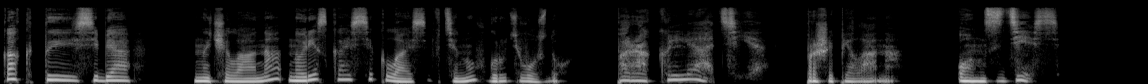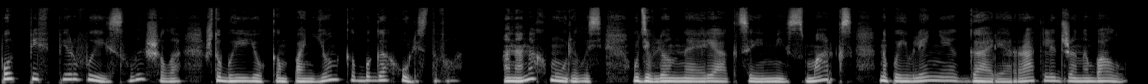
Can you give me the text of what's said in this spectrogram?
«Как ты себя...» — начала она, но резко осеклась, втянув грудь воздух. «Проклятие!» — прошепела она. «Он здесь!» Поппи впервые слышала, чтобы ее компаньонка богохульствовала. Она нахмурилась, удивленная реакцией мисс Маркс на появление Гарри Ратлиджа на балу.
